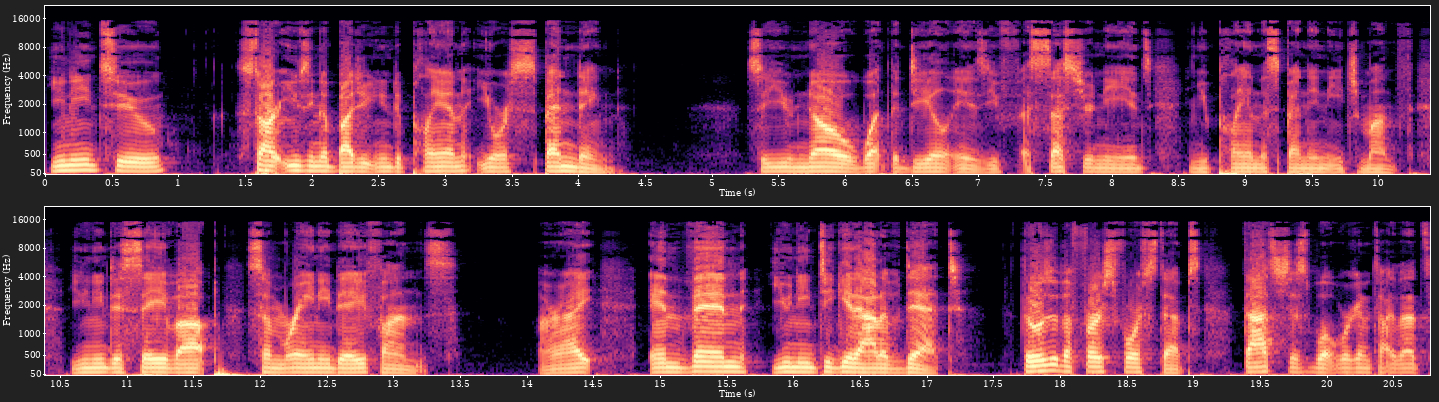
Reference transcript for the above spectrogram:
You need to start using a budget. You need to plan your spending. So you know what the deal is. You assess your needs and you plan the spending each month. You need to save up some rainy day funds. All right. And then you need to get out of debt. Those are the first four steps. That's just what we're going to talk. That's,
